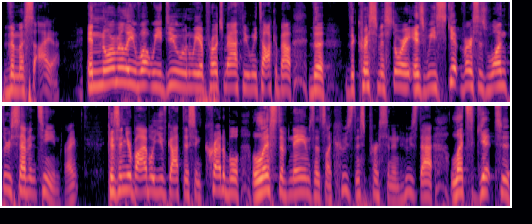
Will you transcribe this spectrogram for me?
the Messiah. And normally, what we do when we approach Matthew, we talk about the, the Christmas story, is we skip verses 1 through 17, right? Because in your Bible, you've got this incredible list of names that's like, who's this person and who's that? Let's get to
